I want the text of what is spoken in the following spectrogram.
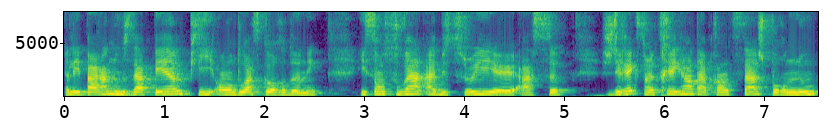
Les parents nous appellent puis on doit se coordonner. Ils sont souvent habitués euh, à ça. Je dirais que c'est un très grand apprentissage pour nous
